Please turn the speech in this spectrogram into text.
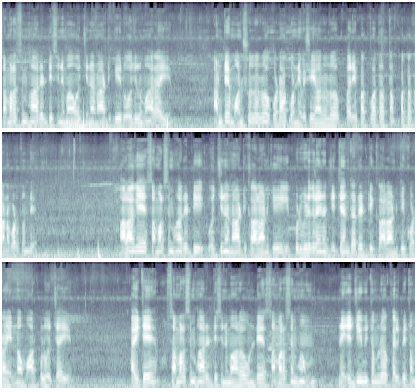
సమరసింహారెడ్డి సినిమా వచ్చిన నాటికి రోజులు మారాయి. అంటే మనుషులలో కూడా కొన్ని విషయాలలో పరిపక్వత తప్పక కనబడుతుంది. అలాగే సమరసింహారెడ్డి వచ్చిన నాటి కాలానికి ఇప్పుడు విడుదలైన జితేందర్ రెడ్డి కాలానికి కూడా ఎన్నో మార్పులు వచ్చాయి. అయితే సమరసింహారెడ్డి సినిమాలో ఉండే సమరసింహం నిజ జీవితంలో కల్పితం.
